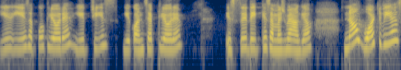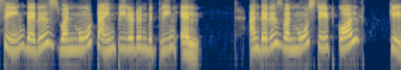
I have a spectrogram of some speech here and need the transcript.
ये ये सबको क्लियर है? ये चीज़, ये कॉन्सेप्ट क्लियर है? इससे देख के समझ में आ गया। Now what we are saying there is one more time period in between l and there is one more state called k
